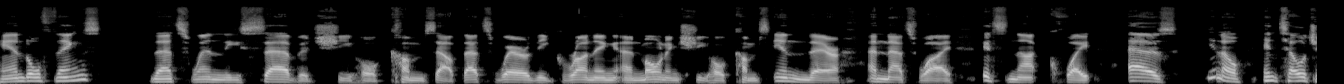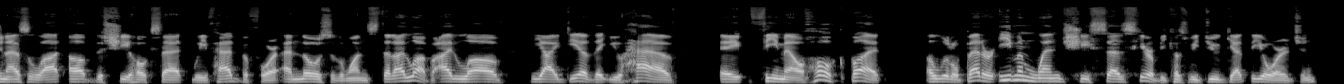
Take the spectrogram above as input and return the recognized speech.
handle things. That's when the savage She Hulk comes out. That's where the grunting and moaning She Hulk comes in there. And that's why it's not quite as, you know, intelligent as a lot of the She Hulks that we've had before. And those are the ones that I love. I love the idea that you have a female Hulk, but a little better, even when she says here, because we do get the origin.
